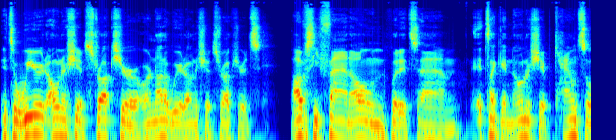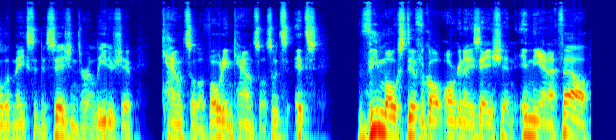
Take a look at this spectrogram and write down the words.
it's a weird ownership structure, or not a weird ownership structure. It's obviously fan owned, but it's, um, it's like an ownership council that makes the decisions, or a leadership council, a voting council. So it's, it's the most difficult organization in the NFL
